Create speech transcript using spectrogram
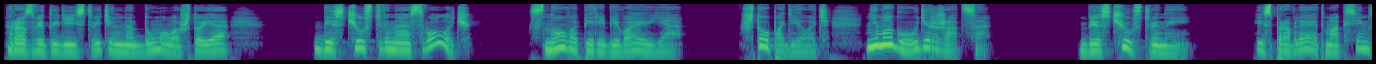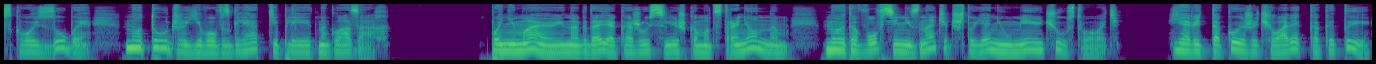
«Разве ты действительно думала, что я...» «Бесчувственная сволочь?» Снова перебиваю я. «Что поделать? Не могу удержаться». «Бесчувственный», — исправляет Максим сквозь зубы, но тут же его взгляд теплеет на глазах. Понимаю, иногда я кажусь слишком отстраненным, но это вовсе не значит, что я не умею чувствовать. Я ведь такой же человек, как и ты,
